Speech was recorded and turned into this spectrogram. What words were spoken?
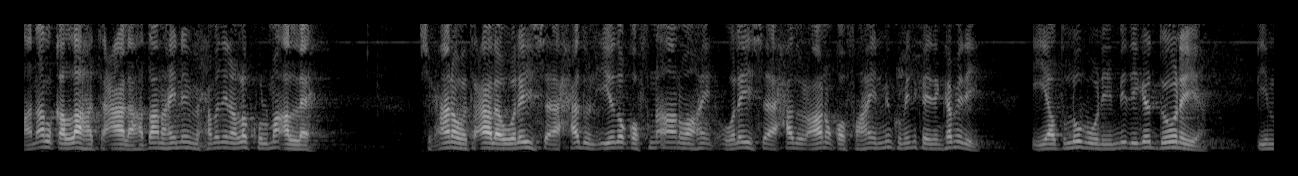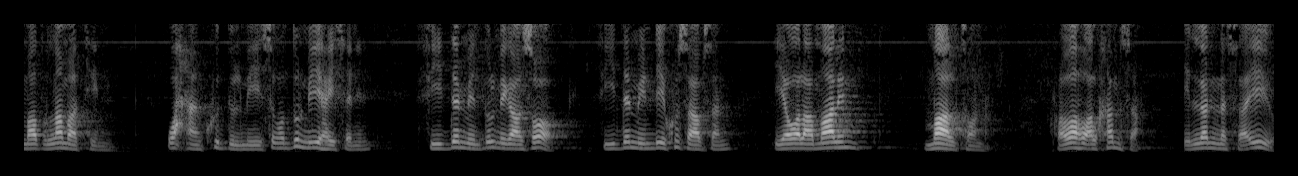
an alqa allaha tacaala haddaan ahay nebi maxamed inaan la kulmo alleh. Subxaanahu wa tacaala walaysa axadun iyadoo qofna aanu ahayn walaysa axadun aanu qof ahayn minkum idinka idinka midi yadlubunii mid iga doonaya bimadlamatin. Waxaan ku dulmiyey isagoon dulmii haysanin. Fii damin dulmigaasoo fii damin dhiig ku saabsan. Iyo walaa maalin maalton rawaahu alkhamsa ila anasaa'iyu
